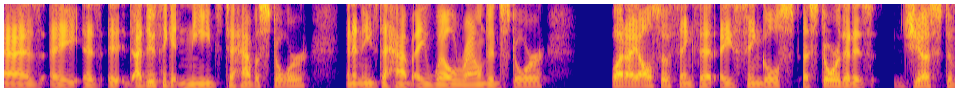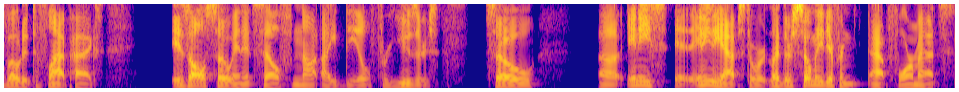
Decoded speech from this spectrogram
as a as it, I do think it needs to have a store and it needs to have a well-rounded store. But I also think that a single a store that is just devoted to Flatpaks is also in itself not ideal for users. So uh, any any of the app store like there's so many different app formats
